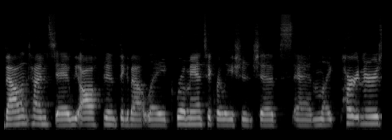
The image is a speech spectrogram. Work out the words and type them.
Valentine's Day, we often think about like romantic relationships and like partners.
